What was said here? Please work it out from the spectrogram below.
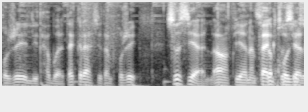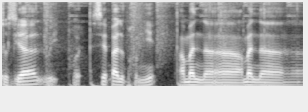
projet اللي تحب ولا تكره c'est un projet social آه فيها un C'est un impact projet سوسيال كبير. social, oui. oui. C'est pas le premier. عملنا عملنا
